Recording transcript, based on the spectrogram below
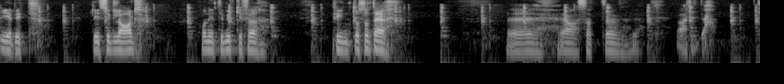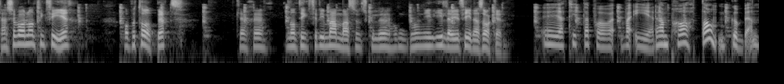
Edith blir så glad. Hon är inte mycket för pynt och sånt där. Eh, ja, så att... Eh, ja, kanske var någonting för er. Och på torpet. Kanske någonting för din mamma som skulle... Hon, hon gillar ju fina saker. Eh, Jag tittar på vad, vad är det han pratar om, gubben?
